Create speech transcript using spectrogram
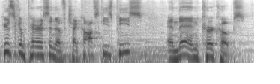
Here's a comparison of Tchaikovsky's piece and then Kirkhope's.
